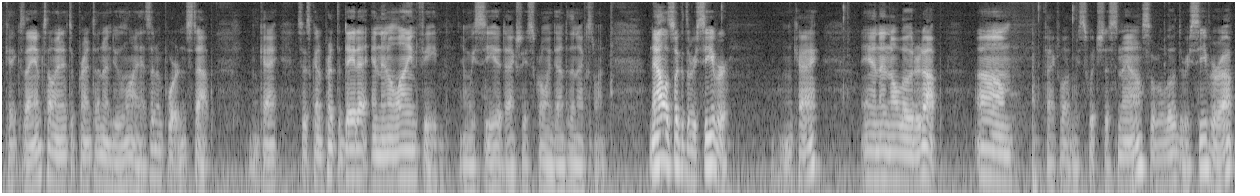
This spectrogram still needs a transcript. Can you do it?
Okay, because I am telling it to print an undo line. That's an important step. Okay, so it's going to print the data and then a line feed, and we see it actually scrolling down to the next one. Now let's look at the receiver. Okay, and then I'll load it up. Um, in fact, let me switch this now. So we'll load the receiver up.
